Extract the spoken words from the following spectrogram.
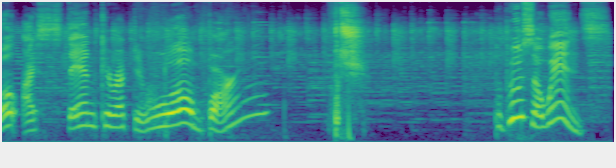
Well, I stand corrected. Whoa, barn! Papusa wins!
